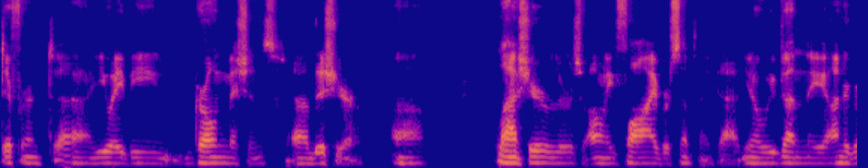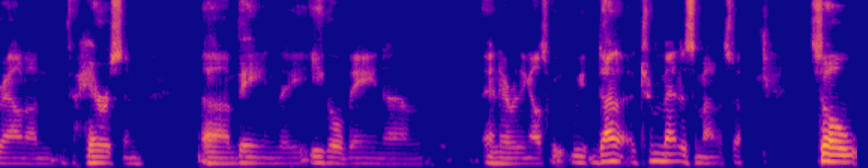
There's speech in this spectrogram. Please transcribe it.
different uh, UAV drone missions uh, this year. Uh, last year, there was only five or something like that. You know, we've done the underground on Harrison uh, vein, the Eagle vein, um, and everything else. We, we've done a tremendous amount of stuff. So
